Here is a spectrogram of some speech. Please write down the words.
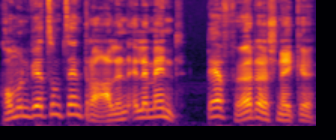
Kommen wir zum zentralen Element, der Förderschnecke.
